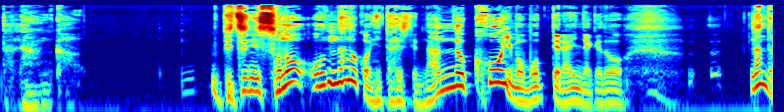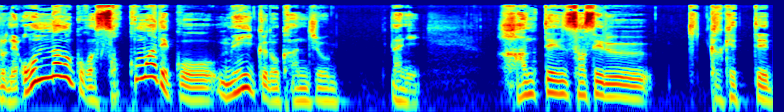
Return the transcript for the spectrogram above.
だなんか別にその女の子に対して何の好意も持ってないんだけどなんだろうね、女の子がそこまでこう、メイクの感情、何？反転させるきっかけって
